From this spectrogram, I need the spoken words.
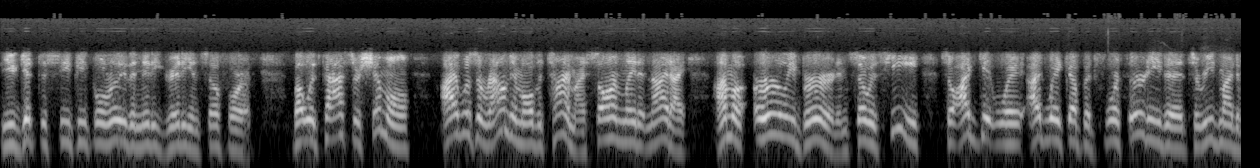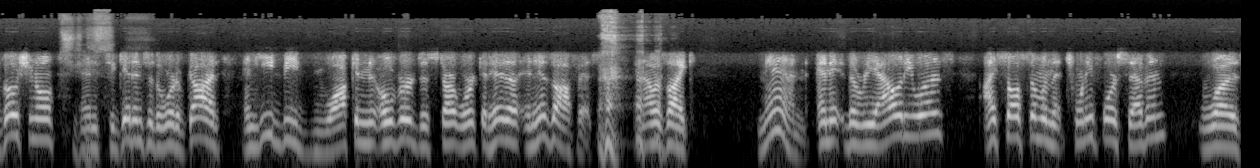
that you get to see people really the nitty gritty and so forth. But with Pastor Schimmel, I was around him all the time. I saw him late at night. I I'm a early bird, and so is he. So I'd get way I'd wake up at 4:30 to to read my devotional Jeez. and to get into the Word of God, and he'd be walking over to start work at his in his office, and I was like, man. And it, the reality was, I saw someone that 24 seven was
